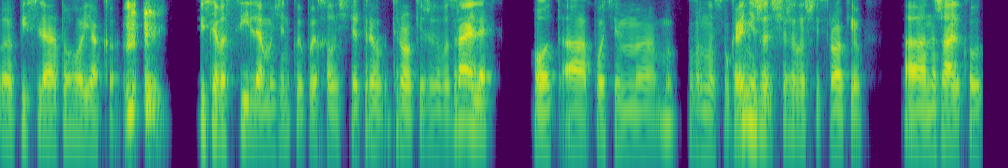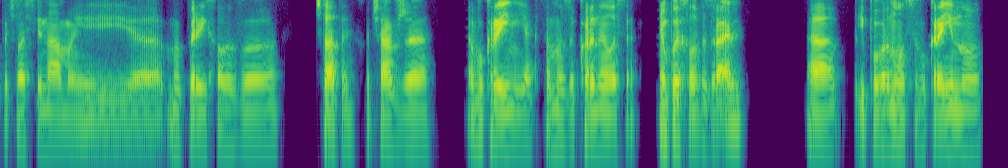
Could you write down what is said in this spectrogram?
е, після того, як після весілля ми жінкою поїхали ще три, три роки жили в Ізраїлі. От, а потім е, ми повернулися в Україні, ще жили 6 років. На жаль, коли почалась війна, ми е, ми переїхали в Штати, хоча вже в Україні, як це ми закоренилися. Ми поїхали в Ізраїль і повернулися в Україну.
